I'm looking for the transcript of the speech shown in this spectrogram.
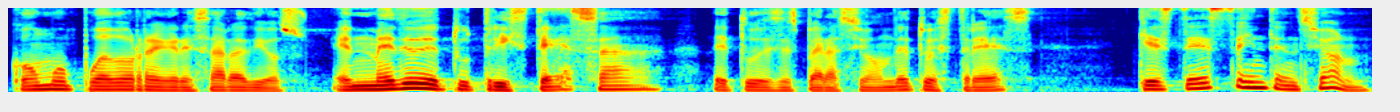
¿cómo puedo regresar a Dios? En medio de tu tristeza, de tu desesperación, de tu estrés, que esté esta intención.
